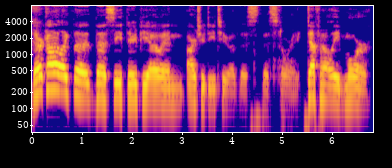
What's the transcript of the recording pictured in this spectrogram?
they're kind of like the the C three PO and R two D two of this this story. Definitely more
